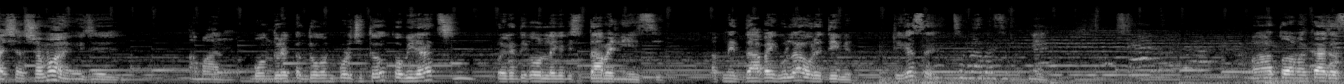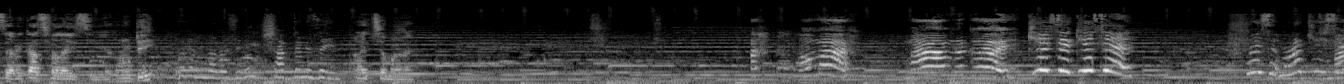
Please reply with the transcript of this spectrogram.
আসার সময় ওই যে আমার বন্ধুর একটা দোকান পরিচিত কবিরাজ ওইখান থেকে ওর লেগে কিছু দাবাই নিয়ে এসেছি। আপনি দাবাই গুলা ওরে দিবেন ঠিক আছে। মা তো আমার কাজ আছে আমি কাজ ফেলাইছি। এখন উঠি। আচ্ছা মা ও মা আমরা কই? কি হয়েছে কি হয়েছে? কি হয়েছে মা কি হয়েছে?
